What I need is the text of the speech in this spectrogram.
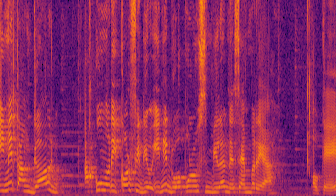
ini tanggal aku nge-record video ini 29 Desember ya. Oke. Okay.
